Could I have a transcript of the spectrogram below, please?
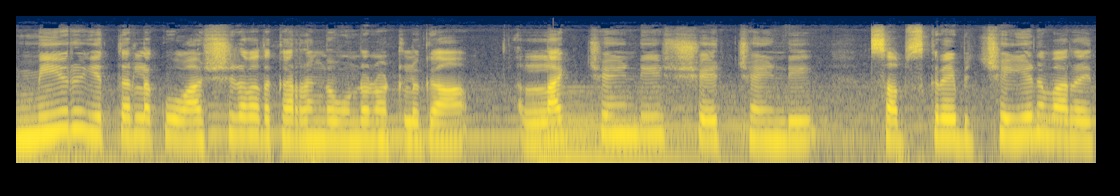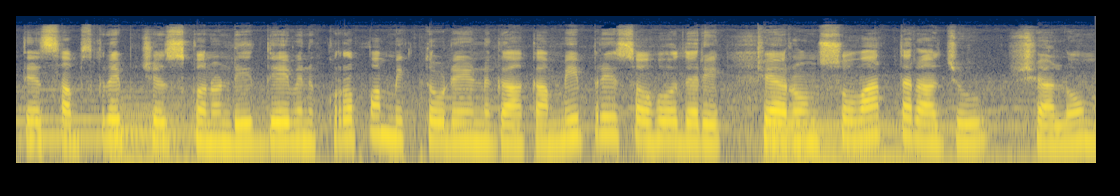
మీరు ఇతరులకు ఆశీర్వాదకరంగా ఉండనట్లుగా లైక్ చేయండి షేర్ చేయండి సబ్స్క్రైబ్ చేయని వారైతే సబ్స్క్రైబ్ చేసుకోనండి. దేవుని కృప మీకు తోడేయును గాక. మీ ప్రియ సహోదరి షరోన్ సువార్తరాజు. షలోం.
